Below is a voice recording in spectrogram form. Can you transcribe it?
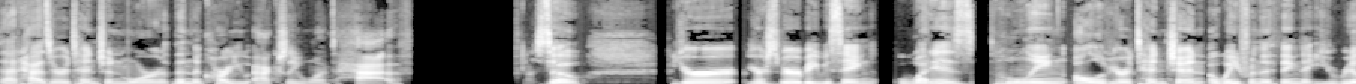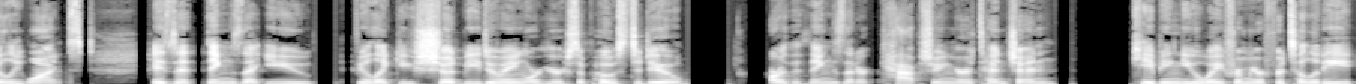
that has your attention more than the car you actually want to have. So your your spirit baby saying, what is pulling all of your attention away from the thing that you really want? Is it things that you feel like you should be doing or you're supposed to do? Are the things that are capturing your attention keeping you away from your fertility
